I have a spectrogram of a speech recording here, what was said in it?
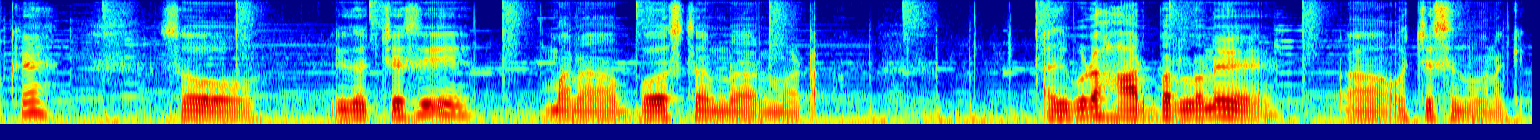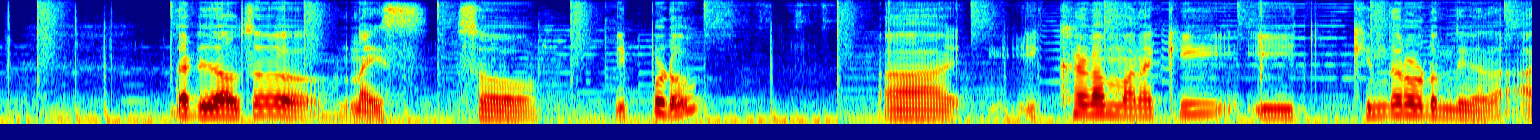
ఓకే? సో ఇది వచ్చేసి మన బస్ టర్మినల్ అనమాట అది కూడా హార్బర్లోనే వచ్చేసింది మనకి. That is also nice so ఇప్పుడు ఇక్కడ మనకి ఈ కింద రోడ్ ఉంది కదా ఆ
